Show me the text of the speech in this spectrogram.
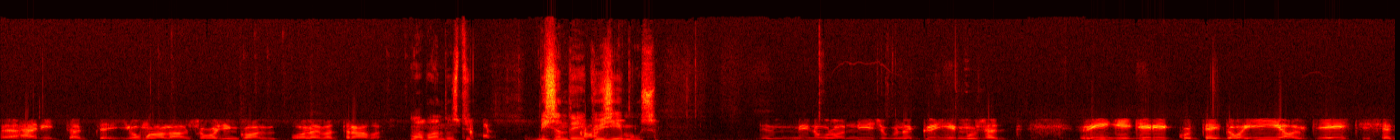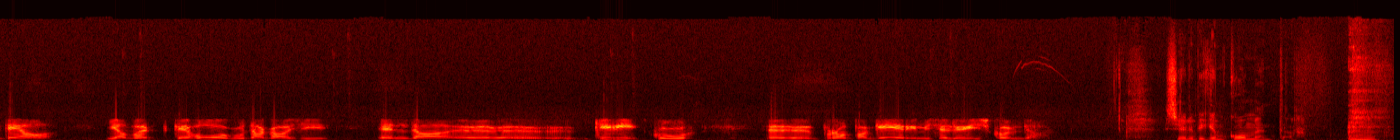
hävitad jumala soosingu all olevat rahvast. vabandust, mis on teie küsimus? minul on niisugune küsimus, et riigikirikut ei tohi iialgi Eestisse teha ja võtke hoogu tagasi enda kiriku propageerimisel ühiskonda. see oli pigem kommentaar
